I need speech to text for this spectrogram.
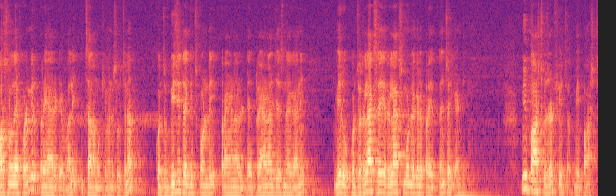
పర్సనల్ లైఫ్ కూడా మీరు ప్రయారిటీ ఇవ్వాలి. ఇది చాలా ముఖ్యమైన సూచన. కొంచెం బిజీ తగ్గించుకోండి. ప్రయాణాలు అంటే ప్రయాణాలు చేసినా కానీ మీరు కొంచెం రిలాక్స్ అయ్యి రిలాక్స్ మోడ్లోకి వెళ్ళే ప్రయత్నం చేయండి. మీ పాస్ట్ ప్రజెంట్ ఫ్యూచర్. మీ past.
